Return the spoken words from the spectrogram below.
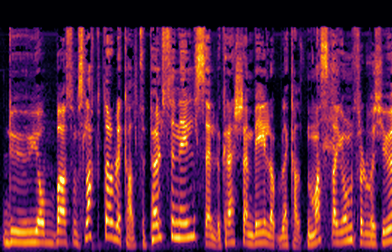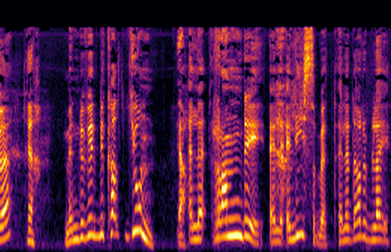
du jobba som slakter og ble kalt for Pølse-Nils, eller du krasja en bil og ble kalt Masta-Jon fra du var 20. Ja. Men du vil bli kalt Jon, Ja. eller Randi, eller Elisabeth, eller det du ble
